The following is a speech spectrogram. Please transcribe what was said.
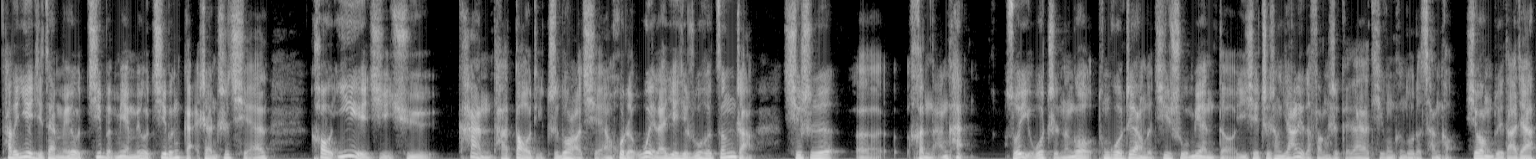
它的业绩在没有基本面、没有基本改善之前，靠业绩去。看它到底值多少钱，或者未来业绩如何增长，其实呃很难看，所以我只能够通过这样的技术面的一些支撑压力的方式，给大家提供更多的参考，希望对大家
